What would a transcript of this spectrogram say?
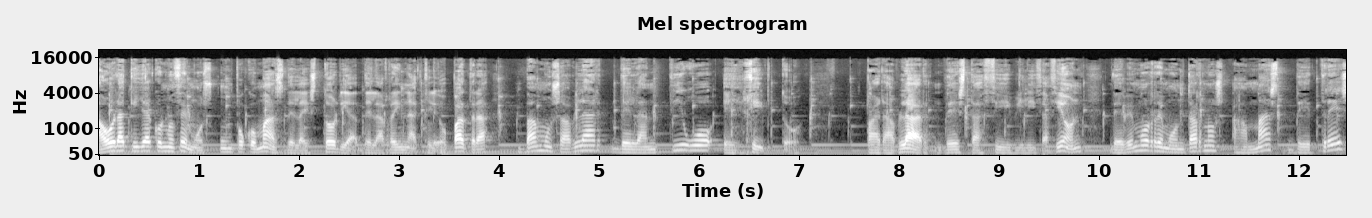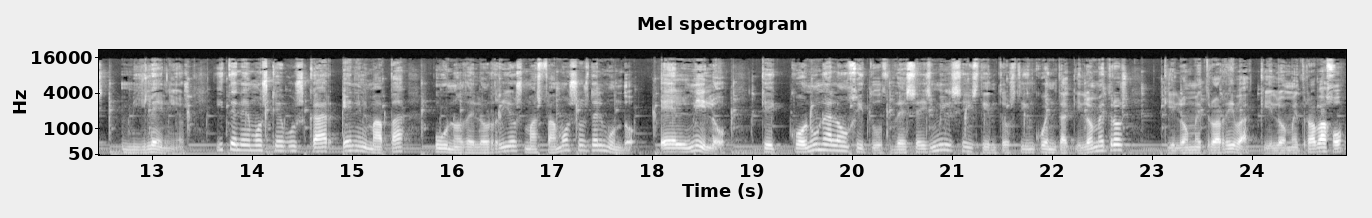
Ahora que ya conocemos un poco más de la historia de la reina Cleopatra, vamos a hablar del antiguo Egipto. Para hablar de esta civilización debemos remontarnos a más de tres milenios y tenemos que buscar en el mapa uno de los ríos más famosos del mundo, el Nilo, que con una longitud de 6.650 kilómetros, kilómetro arriba, kilómetro abajo,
